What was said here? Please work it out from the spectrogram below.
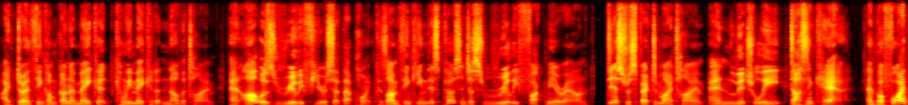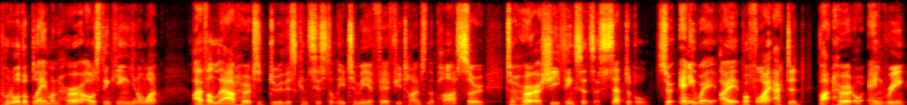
I don't think I'm gonna make it. Can we make it another time? And I was really furious at that point because I'm thinking this person just really fucked me around, disrespected my time, and literally doesn't care. And before I put all the blame on her, I was thinking, you know what? I've allowed her to do this consistently to me a fair few times in the past, so to her, she thinks it's acceptable. So anyway, I before I acted butthurt or angry,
